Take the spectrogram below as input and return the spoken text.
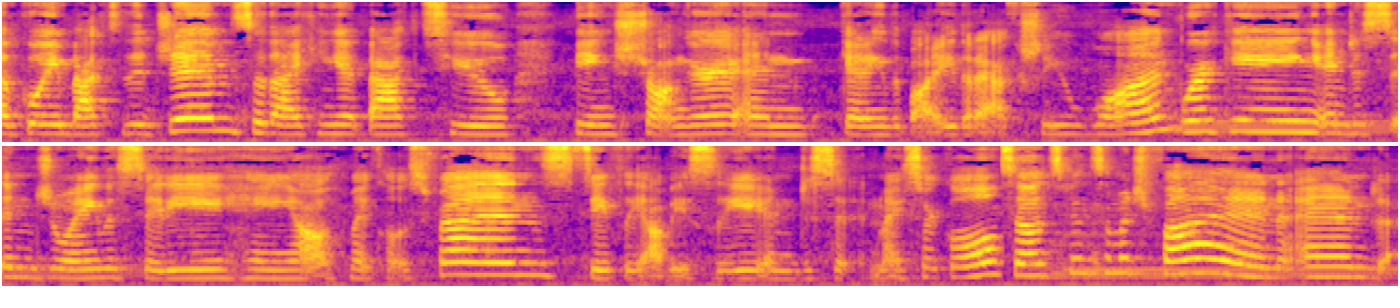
of going back to the gym so that i can get back to being stronger and getting the body that I actually want. Working and just enjoying the city, hanging out with my close friends, safely obviously, and just sit in my circle. So it's been so much fun and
